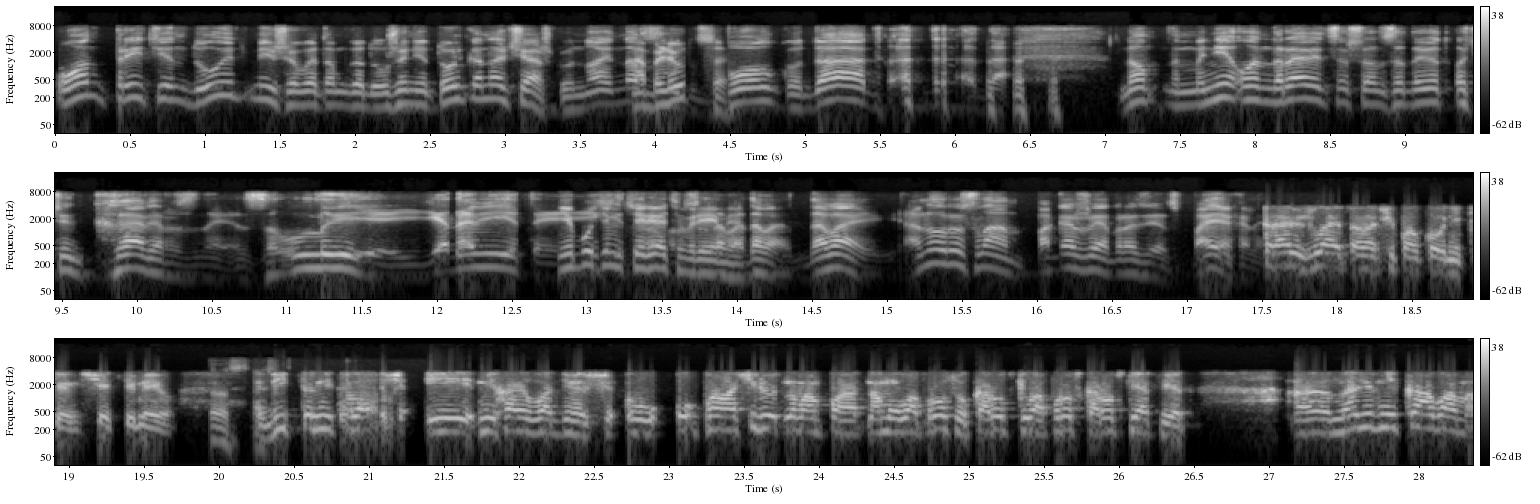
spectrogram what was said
Он претендует, Миша, в этом году уже не только на чашку, но и на, на блюдце? футболку. Да, да, да, да. Но мне он нравится, что он задает очень каверзные, злые, ядовитые. Не будем терять вопросы. время. Давай, давай, давай. А ну, Руслан, покажи образец. Поехали. Здравия желаю, товарищи полковники, честь имею. Виктор Николаевич и Михаил Владимирович, поочередно вам по одному вопросу, короткий вопрос, короткий ответ. Э, наверняка вам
